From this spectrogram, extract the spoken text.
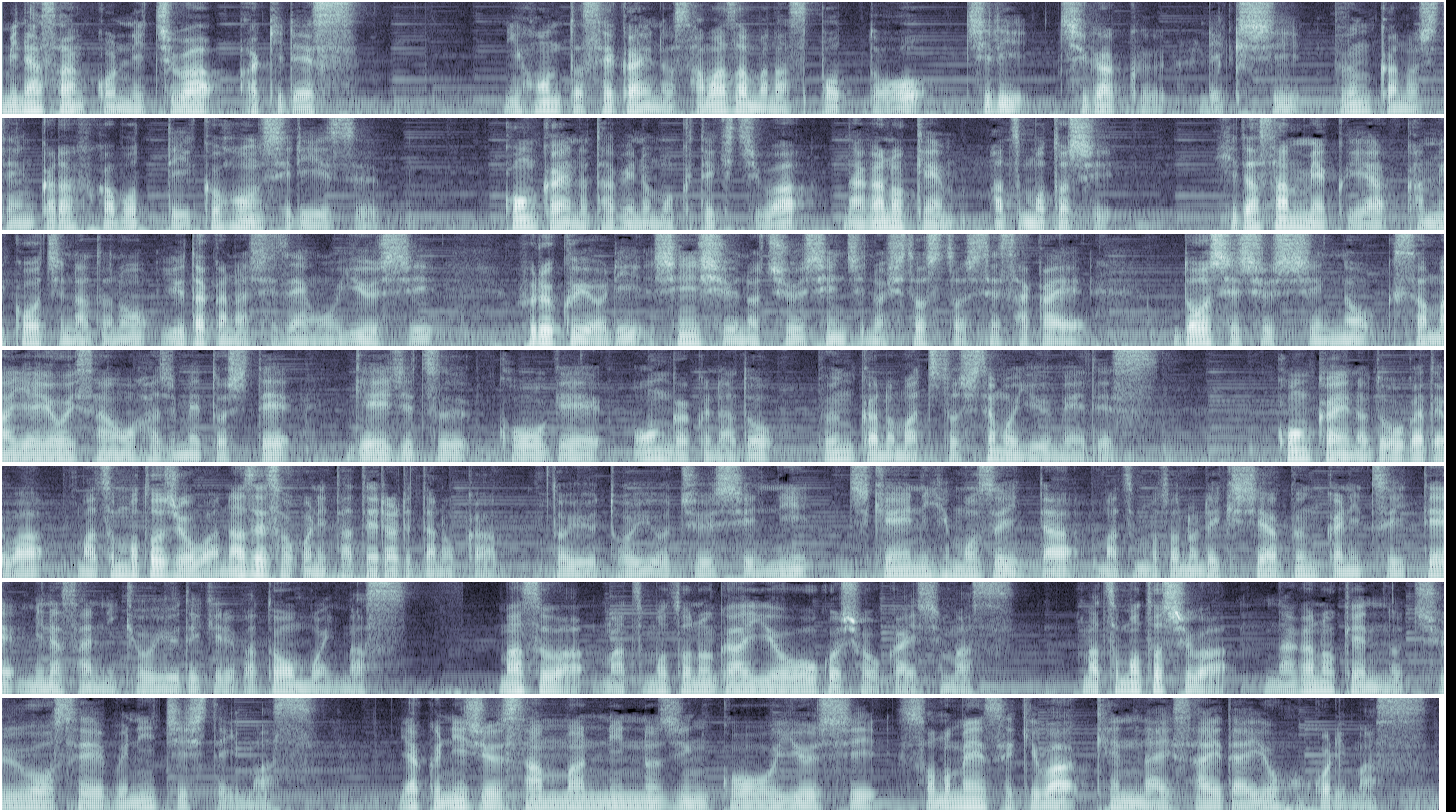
皆さんこんにちは、あきです。日本と世界の様々なスポットを地理、地学、歴史、文化の視点から深掘っていく本シリーズ。今回の旅の目的地は長野県松本市。飛騨山脈や上高地などの豊かな自然を有し、古くより信州の中心地の一つとして栄え、同市出身の草間彌生さんをはじめとして芸術、工芸、音楽など文化の街としても有名です。今回の動画では松本城はなぜそこに建てられたのかという問いを中心に地形に紐づいた松本の歴史や文化について皆さんに共有できればと思います。まずは松本の概要をご紹介します。松本市は長野県の中央西部に位置しています。約23万人の人口を有しその面積は県内最大を誇ります。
